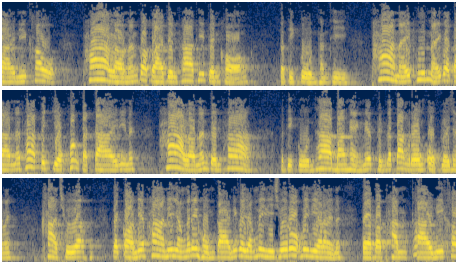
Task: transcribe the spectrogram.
กายนี้เข้า ผ้าเหล่านั้นก็กลายเป็นผ้าที่เป็นของปฏิกูลทันที ผ้าไหนพื้นไหนก็ตามนะ ถ้าไปเกี่ยวข้องกับกายนี่นะผ้าเหล่านั้นเป็นผ้าปฏิกูลถ้าบางแห่งเนี่ยถึงก็ตั้งโรงอบเลยใช่ไหม ฆ่าเชื้อ แต่ก่อนเนี่ยผ้านี้ยังไม่ได้ห่มกายนี้ก็ยังไม่มีเชื้อโรคไม่มีอะไรนะ แต่ประพันกายนี้เข้า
